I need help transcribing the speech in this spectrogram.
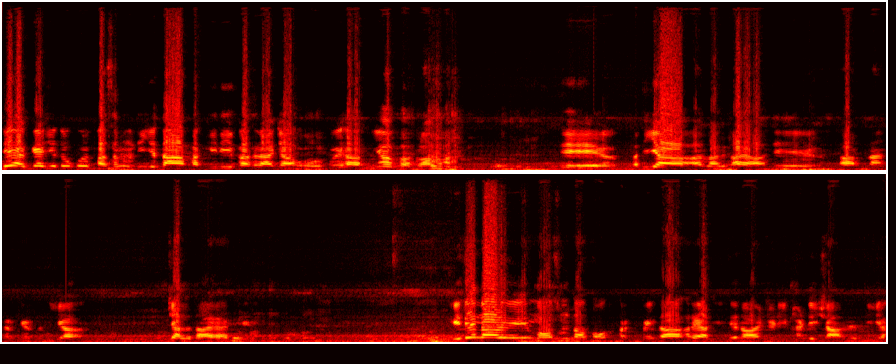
ਤੇ ਅੱਗੇ ਜਦੋਂ ਕੋਈ ਫਸਲ ਹੁੰਦੀ, ਜਿੱਦਾਂ ਮੱਕੀ ਦੀ ਫਸਲ ਆ ਜਾਂ ਹੋਰ ਕੋਈ ਹਾਸੀਆਂ ਫਸਲਾਂ ਵਾ ਤੇ ਵਧੀਆ ਲੱਗਦਾ ਆ ਤੇ ਆਰਤਾਂ ਕਰਕੇ ਵਧੀਆ ਚੱਲਦਾ ਆ ਇਹਦੇ ਨਾਲ ਵੀ ਮੌਸਮ ਦਾ ਬਹੁਤ ਫ਼ਰਕ ਪੈਂਦਾ, ਹਰਿਆਲੀ ਦੇ ਨਾਲ ਜਿਹੜੀ ਠੰਡੀ ਛਾਂ ਮਿਲਦੀ ਆ।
